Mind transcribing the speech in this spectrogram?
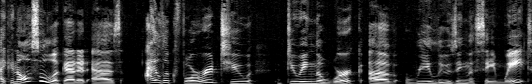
I can also look at it as I look forward to doing the work of re losing the same weight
